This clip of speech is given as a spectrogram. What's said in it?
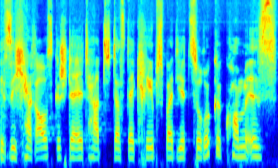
sich herausgestellt hat, dass der Krebs bei dir zurückgekommen ist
